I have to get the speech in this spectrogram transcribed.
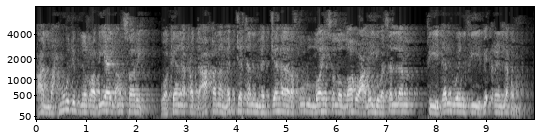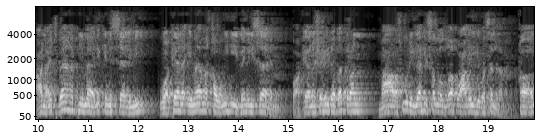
عن محمود بن الربيع الأنصاري وكان قد عقن مجة مجها رسول الله صلى الله عليه وسلم في دلو في بئر لهم. عن عتبان بن مالك السالمي وكان إمام قومه بني سالم وكان شهد بدرا مع رسول الله صلى الله عليه وسلم. قال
